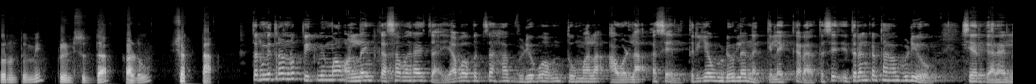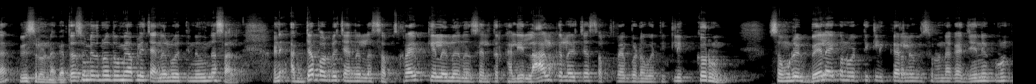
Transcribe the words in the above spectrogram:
करून तुम्ही प्रिंटसुद्धा काढू शकता. तर मित्रांनो पीक विमा ऑनलाईन कसा भरायचा याबाबतचा हा व्हिडिओ पाहून तुम्हाला आवडला असेल तर या व्हिडिओला नक्की लाईक करा. तसेच इतरांकरता हा व्हिडिओ शेअर करायला विसरू नका. तसं मित्रांनो तुम्ही आपल्या चॅनलवरती नवीन असाल आणि अद्याप आपल्या चॅनलला सबस्क्राईब केलेलं नसेल तर खाली लाल कलरच्या सबस्क्राईब बटनवरती क्लिक करून समोरील बेल आयकॉनवरती क्लिक करायला विसरू नका. जेणेकरून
